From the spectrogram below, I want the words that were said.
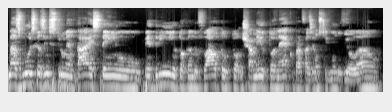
Nas músicas instrumentais tem o Pedrinho tocando flauta, to, chamei o Toneco para fazer um segundo violão.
